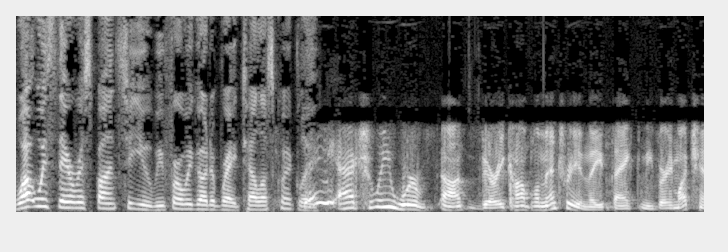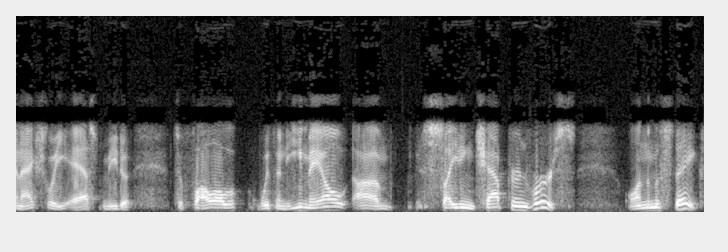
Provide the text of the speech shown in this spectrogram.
What was their response to you before we go to break? Tell us quickly. They actually were uh, very complimentary, and they thanked me very much, and actually asked me to to follow with an email um, citing chapter and verse on the mistakes.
